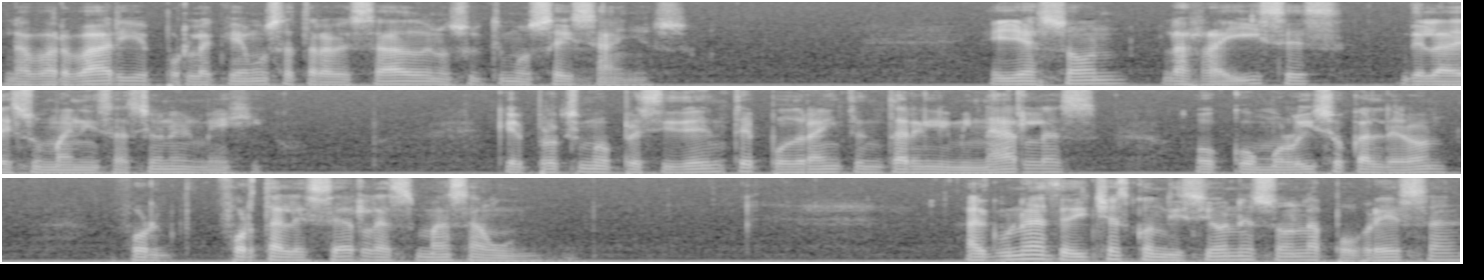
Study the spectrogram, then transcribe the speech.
la barbarie por la que hemos atravesado en los últimos seis años. Ellas son las raíces de la deshumanización en México, que el próximo presidente podrá intentar eliminarlas o, como lo hizo Calderón, fortalecerlas más aún. Algunas de dichas condiciones son la pobreza,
